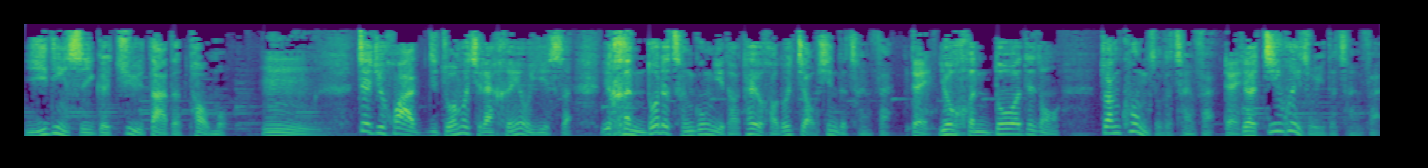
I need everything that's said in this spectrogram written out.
一定是一个巨大的泡沫。”嗯，这句话你琢磨起来很有意思。有很多的成功里头，它有好多侥幸的成分，对，有很多这种钻空子的成分，对叫机会主义的成分。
